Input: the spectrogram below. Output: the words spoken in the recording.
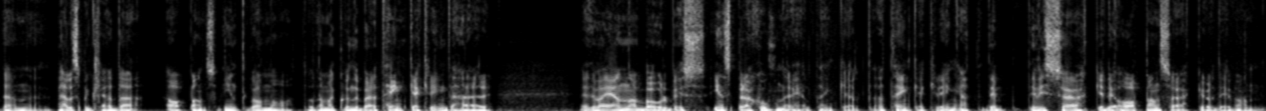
den pälsbeklädda apan som inte gav mat och där man kunde börja tänka kring det här. Eh, det var en av Bowlbys inspirationer helt enkelt, att tänka kring att det, det vi söker, det apan söker och det man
